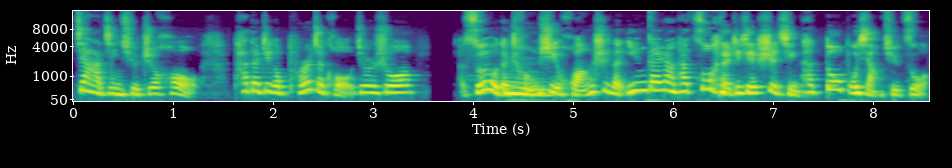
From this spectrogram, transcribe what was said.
嫁进去之后，她的这个 protocol，就是说。所有的程序，皇室的应该让她做的这些事情，她都不想去做，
